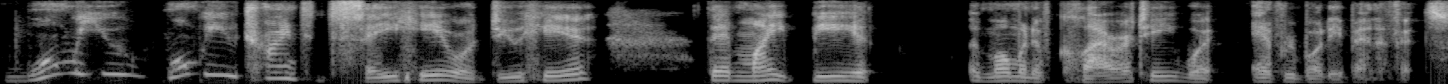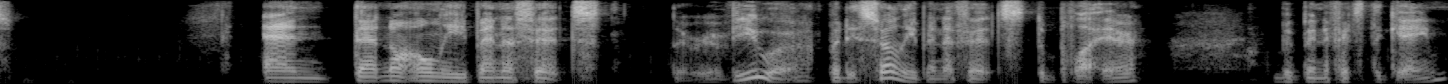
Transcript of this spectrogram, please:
"What were you What were you trying to say here or do here?" There might be a moment of clarity where everybody benefits, and that not only benefits the reviewer, but it certainly benefits the player. It benefits the game.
